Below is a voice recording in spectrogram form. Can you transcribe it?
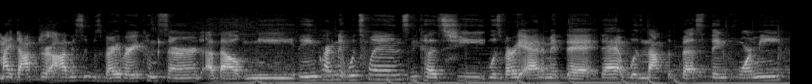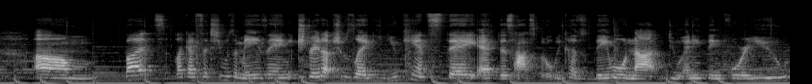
My doctor obviously was very, very concerned about me being pregnant with twins because she was very adamant that that was not the best thing for me. Um, but like I said, she was amazing. Straight up, she was like, you can't stay at this hospital because they will not do anything for you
